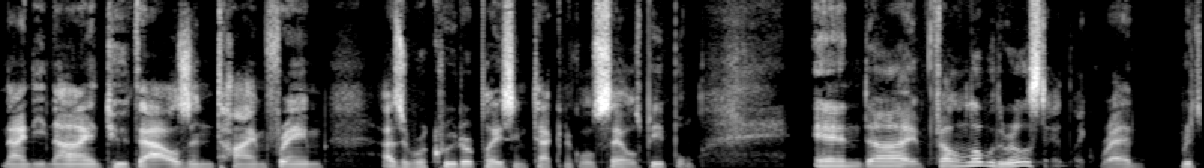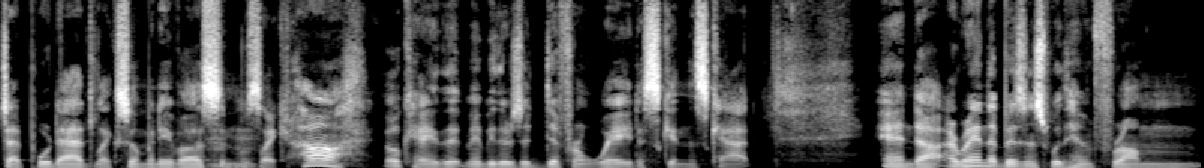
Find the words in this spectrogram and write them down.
99, 2000 time frame as a recruiter, placing technical salespeople. And uh, I fell in love with real estate, like read Rich Dad Poor Dad, like so many of us, and was like, huh, okay, that maybe there's a different way to skin this cat. And uh, I ran the business with him from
